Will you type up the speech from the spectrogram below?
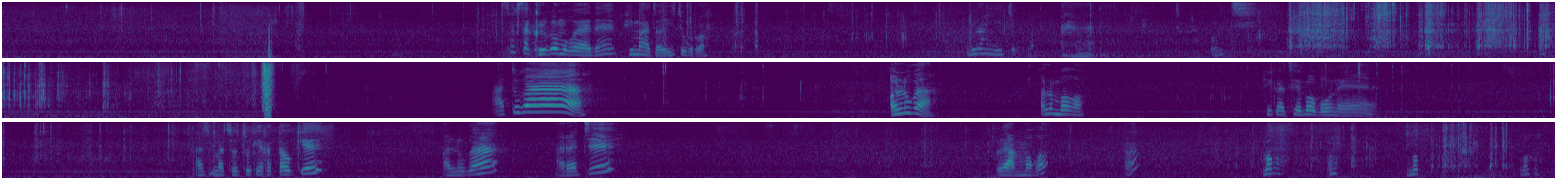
싹싹 긁어 먹어야 돼 비 맞아 이쪽으로 와. 노랑이 이쪽으로 와 아. 옳지. 아뚜가 얼른 가 얼른 먹어 비가 제법 오네 아줌마 저쪽에 갔다 올게 얼른 가 알았지? 왜 안 먹어? 어? 먹어 어? 먹어 먹어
